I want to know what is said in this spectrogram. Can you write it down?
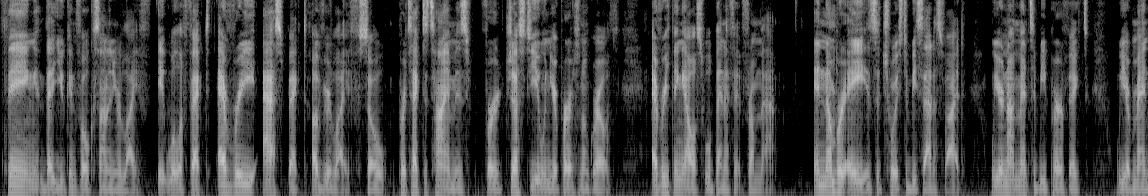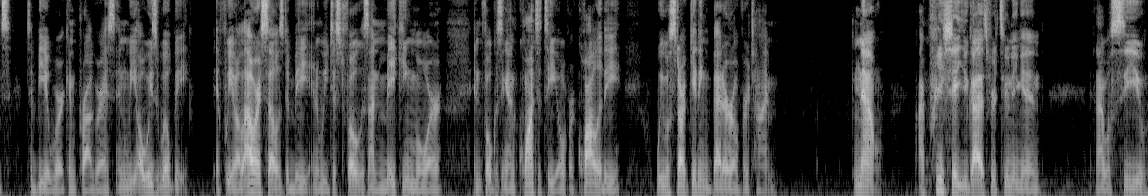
thing that you can focus on in your life. It will affect every aspect of your life. So, protected time is for just you and your personal growth. Everything else will benefit from that. And number eight is a choice to be satisfied. We are not meant to be perfect. We are meant to be a work in progress, and we always will be. If we allow ourselves to be and we just focus on making more and focusing on quantity over quality, we will start getting better over time. Now, I appreciate you guys for tuning in, and I will see you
